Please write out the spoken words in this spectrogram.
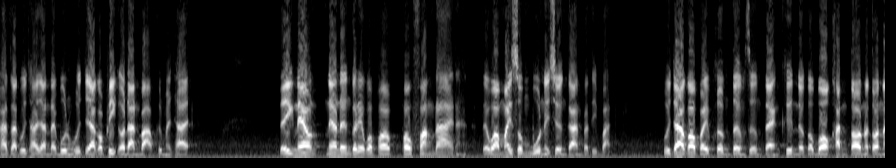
ฆ่าสัตว์บูชายันได้บุญพระพุทธเจ้าก็พลิกเอาด้านบาปขึ้นมาใช้ แต่อีกแนวแนวหนึ่งก็เรียกว่าพอพอฟังได้นะแต่ว่าไม่สมบูรณ์ในเชิงการปฏิบัติพระเจ้าก็ไปเพิ่มเติมเสริมแต่งขึ้น แล้วก็บอกขั้นตอนมาตอนไหน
